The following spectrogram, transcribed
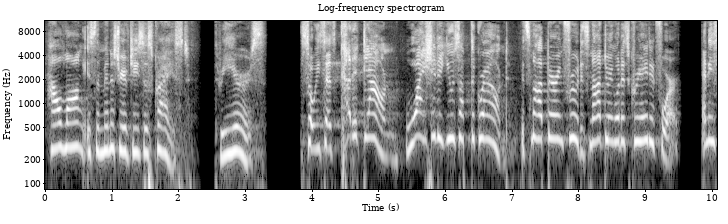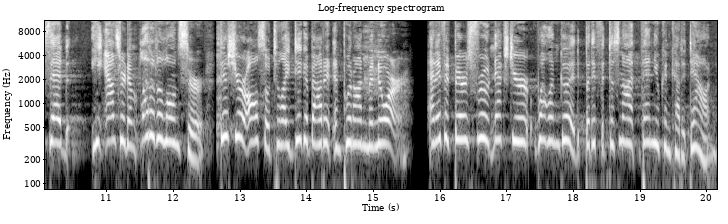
How long is the ministry of Jesus Christ? Three years. So he says, cut it down. Why should it use up the ground? It's not bearing fruit. It's not doing what it's created for. And he said, he answered him, let it alone, sir. This year also till I dig about it and put on manure. And if it bears fruit next year, well and good. But if it does not, then you can cut it down.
